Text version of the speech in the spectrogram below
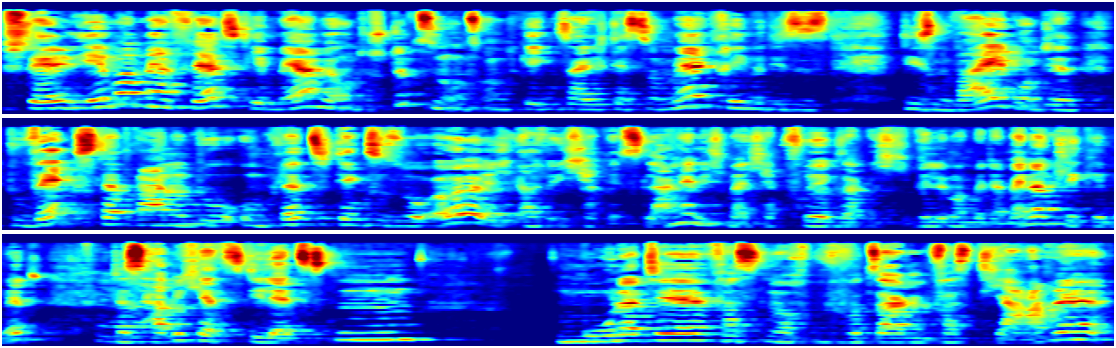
stellen immer mehr fest, je mehr wir unterstützen uns und gegenseitig, desto mehr kriegen wir dieses, diesen Vibe und du wächst da dran und du und plötzlich denkst du so, oh, ich, also ich habe jetzt lange nicht mehr, ich habe früher gesagt, ich will immer mit der Männerklicke mit. Ja. Das habe ich jetzt die letzten Monate, fast noch, ich würde sagen, fast Jahre,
